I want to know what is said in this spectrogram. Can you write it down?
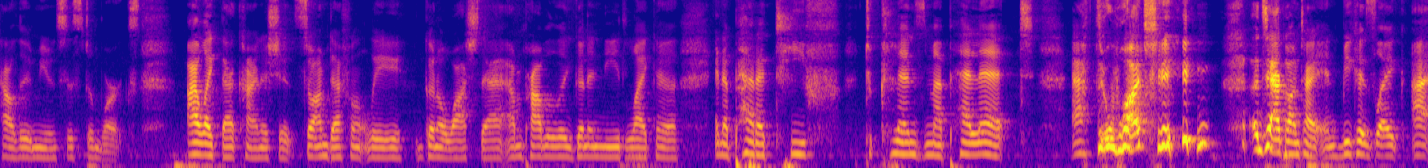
how the immune system works I like that kind of shit. So I'm definitely gonna watch that. I'm probably gonna need like a an aperitif to cleanse my palate after watching Attack on Titan because like I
